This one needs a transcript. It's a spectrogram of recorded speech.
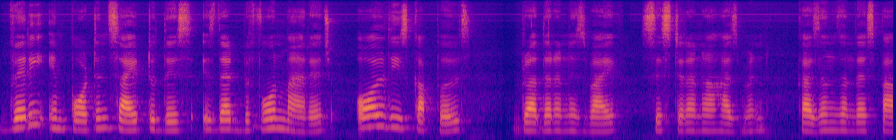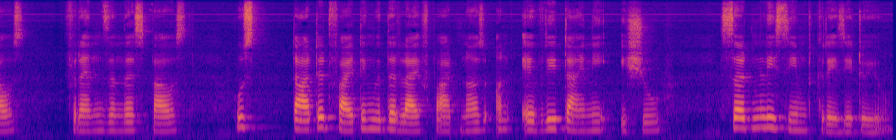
Very important side to this is that before marriage, all these couples, brother and his wife, sister and her husband, cousins and their spouse, friends and their spouse, who started fighting with their life partners on every tiny issue, certainly seemed crazy to you.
